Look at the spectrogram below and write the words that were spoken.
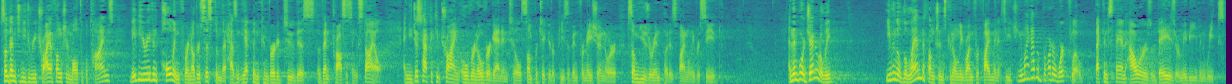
Sometimes you need to retry a function multiple times. Maybe you're even polling for another system that hasn't yet been converted to this event processing style. And you just have to keep trying over and over again until some particular piece of information or some user input is finally received. And then more generally, even though the Lambda functions can only run for five minutes each, you might have a broader workflow that can span hours or days or maybe even weeks,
